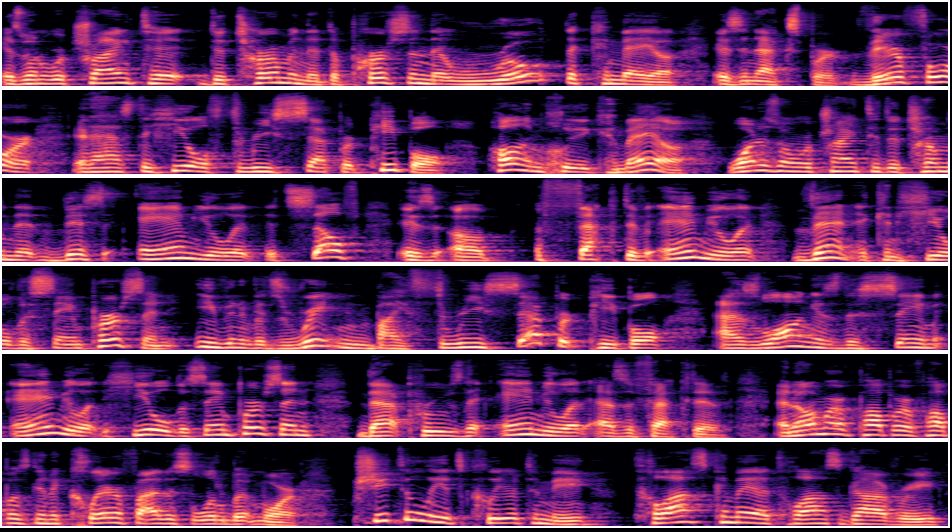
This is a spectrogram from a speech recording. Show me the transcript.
is when we're trying to determine that the person that wrote the Kameya is an expert. Therefore, it has to heal three separate people. Halim Chuye Kameya. One is when we're trying to determine that this amulet itself is a effective amulet, then it can heal the same person, even if it's written by three separate people, as long as the same amulet amulet healed the same person, that proves the amulet as effective. And Amar of Papa of Papa is going to clarify this a little bit more. Pshitali, it's clear to me, Talas Kamea, Talas Gavri,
